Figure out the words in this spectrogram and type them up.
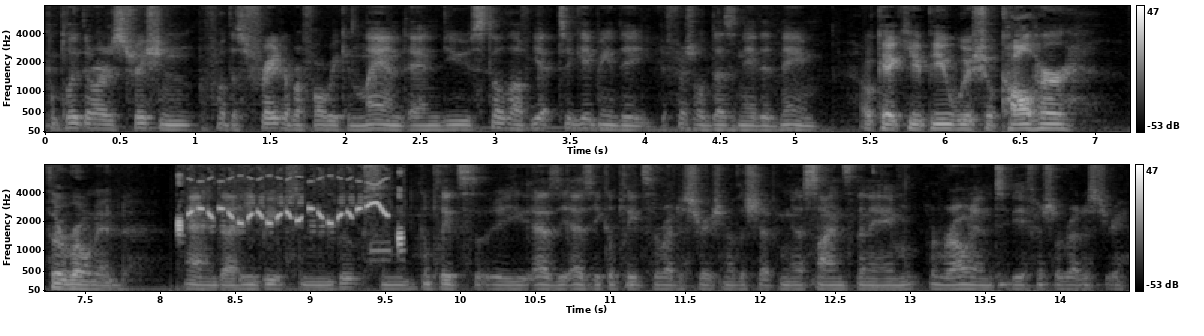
complete the registration for this freighter before we can land, and you still have yet to give me the official designated name. Okay, QP, we shall call her the Ronin. And uh, he beeps and boops and completes the, as he, as he completes the registration of the ship and assigns the name Ronin to the official registry.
